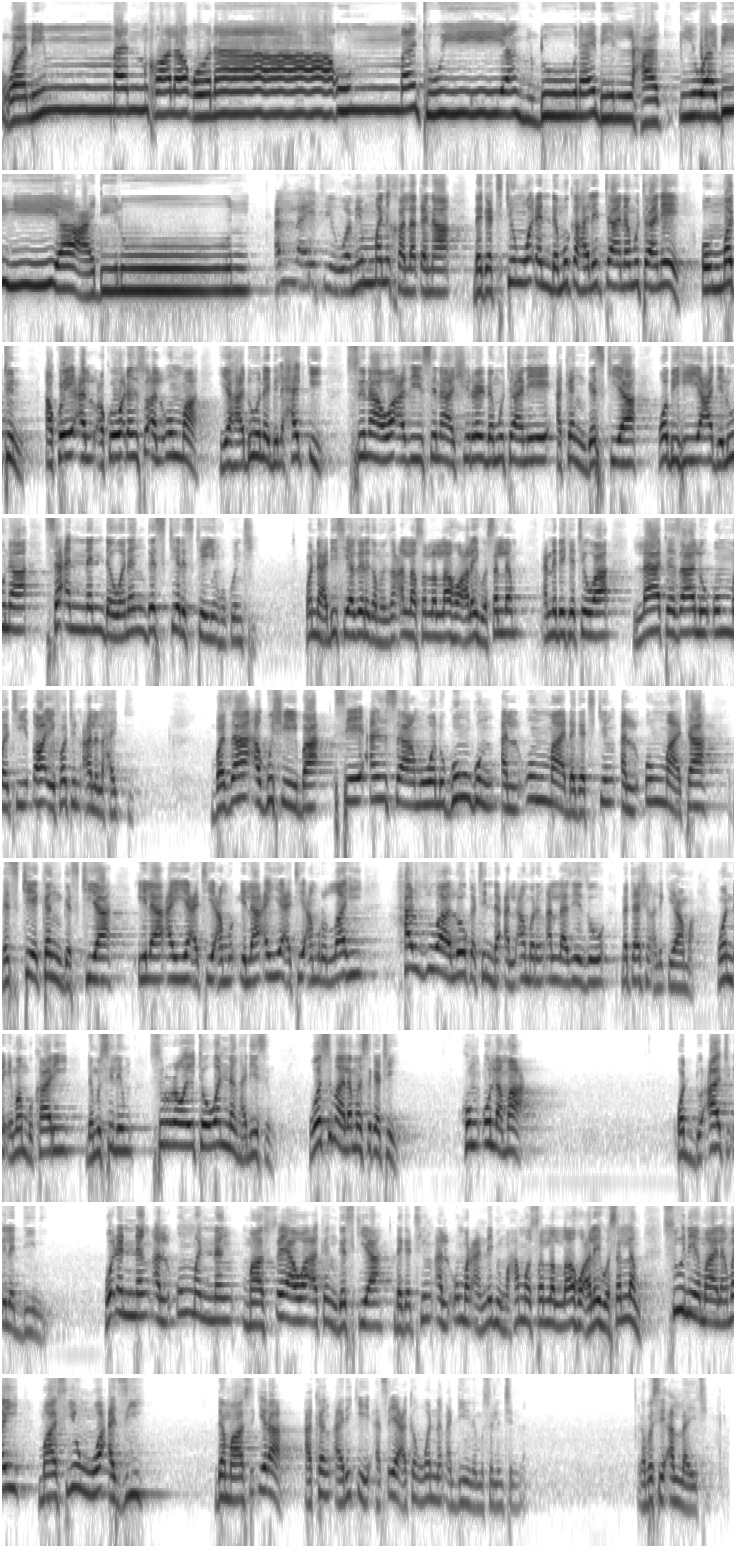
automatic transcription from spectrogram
وممن خلقنا أمة يهدون بالحق وبه يعدلون Allah ya ce wa mimman khalaqana daga cikin waɗanda muka halitta na mutane ummatun akwai waɗansu al'umma ya haduna bil haqqi suna wa'azi suna shirar da mutane akan gaskiya wa bihi ya'diluna sa'an nan da wannan gaskiyar suke yin hukunci. Wanda hadisi ya zo daga manzon Allah sallallahu alaihi wasallam annabi yake cewa la tazalu ummati ta'ifatun alal haqqi. Ba za a gushe ba sai an samu wani gungun al'umma daga cikin al'ummata da suke kan gaskiya ila ayyati amurullahi har zuwa lokacin da al'amarin Allah zai zo na tashin alkiyama. Wanda imam bukari da muslim sun rawaito wannan hadisin. Wasu malaman suka ce hum ulama waddu'atu ila dini. Waɗannan al'umman nan masu tsayawa akan gaskiya daga cikin al'ummar annabi Muhammad sallallahu Alaihi wasallam su ne malamai masu yin wa'azi da masu kira akan a riƙe a tsaya akan wannan addini na musuluncin nan. Gaba sai Allah ya ce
